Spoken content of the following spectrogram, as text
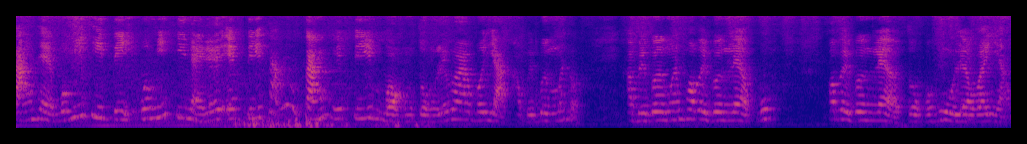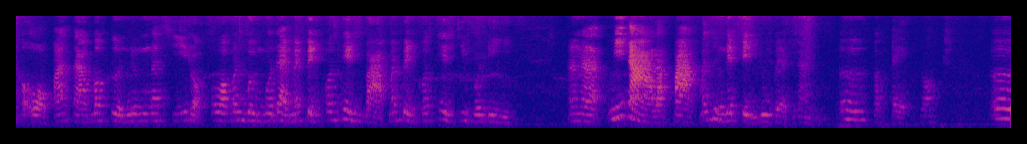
ตังแถบบ่มีที่ติบ่มีที่ไหนเลยเอฟซีตั้งตั้งเอฟซีบอกตรงเลยว่าบ่อยากเข้าไปเบิ่งมันหรอกเข้าไปเบิ่งมันพอไปเบิ่งแล้วปุ๊บพอไปเบิ่งแล้วตัวก็ฮู้แล้วว่าหยังก็ออกมาตามบ่เกินหนึ่งนาทีหรอกเพราะว่ามันเบิ่งบ่ได้มันเป็นคอนเทนต์บาปมันเป็นคอนเทนต์ที่บ่ดีนั่นน่ะมีหน้าละปากมันถึงได้เป็นอยู่แบบนั้น เออก็แปลกเนาะเออ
